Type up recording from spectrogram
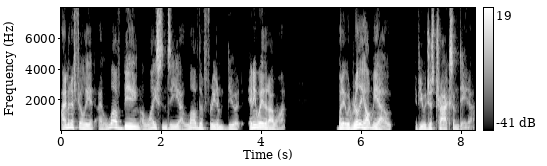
I'm an affiliate. I love being a licensee. I love the freedom to do it any way that I want. But it would really help me out if you would just track some data.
